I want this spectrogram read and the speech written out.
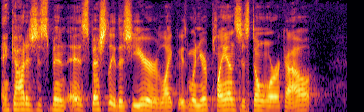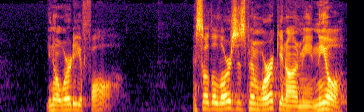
And God has just been, especially this year, like when your plans just don't work out, you know, where do you fall? And so the Lord's just been working on me. Neil,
